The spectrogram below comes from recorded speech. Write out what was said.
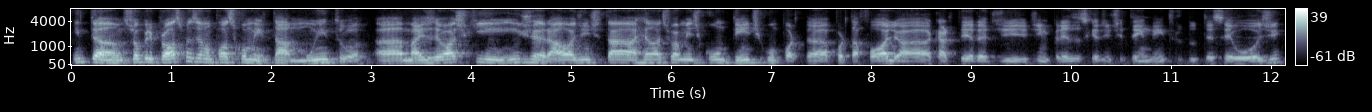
Então, sobre próximas eu não posso comentar muito, uh, mas eu acho que, em geral, a gente está relativamente contente com o porta portafólio, a carteira de, de, empresas que a gente tem dentro do TC hoje.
